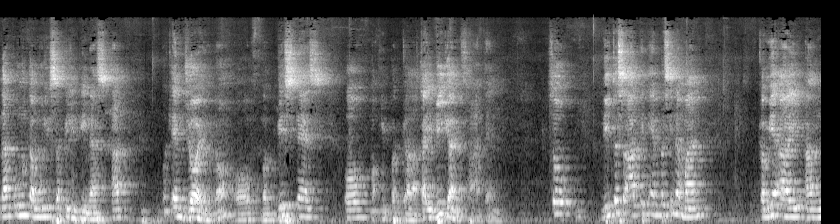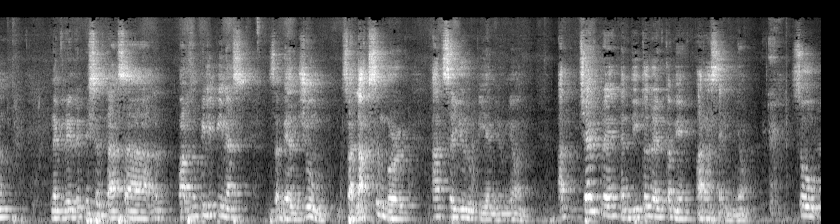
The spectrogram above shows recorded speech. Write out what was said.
na pumunta muli sa Pilipinas at mag-enjoy, no? O mag-business o makipagkaibigan sa atin. So, dito sa ating embassy naman, kami ay ang nagre-representa sa, para sa Pilipinas sa Belgium, sa Luxembourg, at sa European Union. At syempre, nandito rin kami para sa inyo. So,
